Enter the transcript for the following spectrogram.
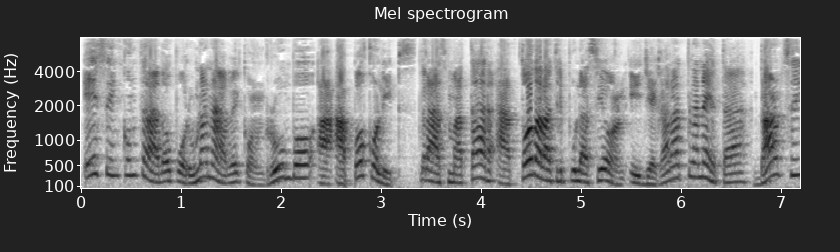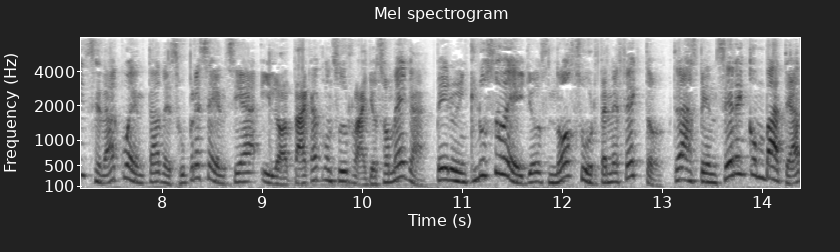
es encontrado por una nave con rumbo a Apocalypse. Tras matar a toda la tripulación y llegar al planeta, Darkseid se da cuenta de su presencia y lo ataca con sus rayos Omega, pero incluso ellos no surten efecto. Tras vencer en combate a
